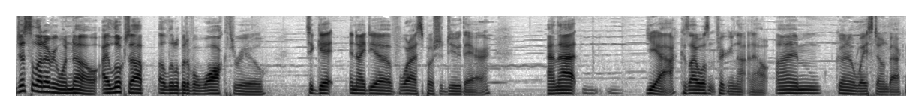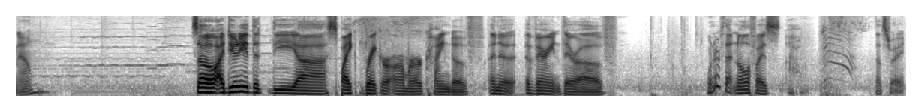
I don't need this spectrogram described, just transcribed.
just to let everyone know, I looked up a little bit of a walkthrough to get an idea of what I was supposed to do there. And that, yeah, because I wasn't figuring that out. I'm going to waystone back now. So I do need the, the uh, spike breaker armor, kind of, and a, a variant thereof. wonder if that nullifies... Oh, that's right.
